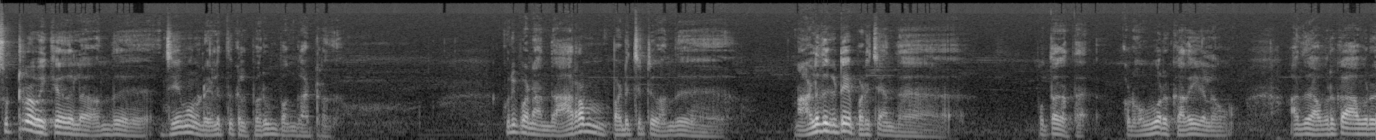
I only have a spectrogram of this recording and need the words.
சுற்ற வைக்கிறதுல வந்து ஜெயமோகனோட எழுத்துக்கள் பெரும் பங்காற்றுறது குறிப்பாக நான் அந்த அறம் படிச்சுட்டு வந்து நான் அழுதுகிட்டே படித்தேன் அந்த புத்தகத்தை. ஒவ்வொரு கதைகளும். அது அவருக்கு அவர்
